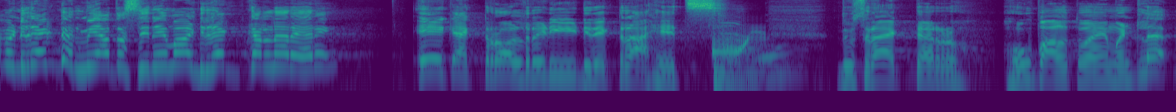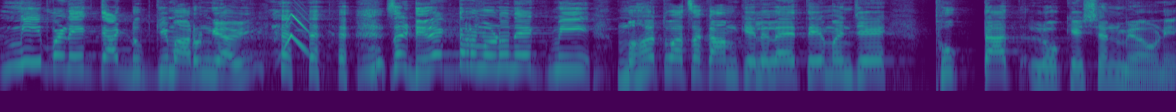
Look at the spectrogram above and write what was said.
आम्ही डिरेक्टर मी आता सिनेमा डिरेक्ट करणार आहे अरे. एक ऍक्टर ऑलरेडी डिरेक्टर आहेच. दुसरा ऍक्टर होऊ पाहतोय म्हटलं मी पण एक त्यात डुबकी मारून घ्यावी. सर डिरेक्टर म्हणून एक मी महत्वाचं काम केलेलं आहे ते म्हणजे फुकटात लोकेशन मिळवणे.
